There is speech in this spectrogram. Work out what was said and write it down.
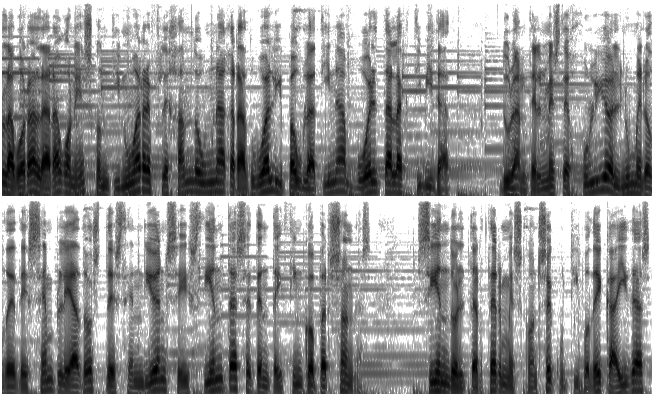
laboral aragonés continúa reflejando una gradual y paulatina vuelta a la actividad. Durante el mes de julio el número de desempleados descendió en 675 personas, siendo el tercer mes consecutivo de caídas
